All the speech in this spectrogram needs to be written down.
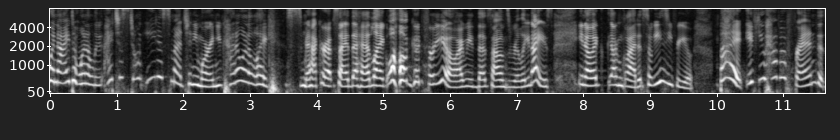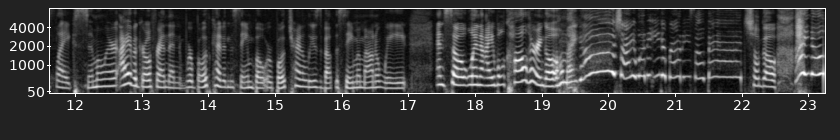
when I don't want to lose, I just don't eat as much anymore. And you kind of want to like smack her upside the head, like, well, good for you. I mean, that sounds really nice. You know, it, I'm glad it's so easy for you. But if you have a friend that's like similar, I have a girlfriend, then we're both kind of in the same boat. We're both trying to lose about the same amount of weight. And so when I will call her and go, oh my gosh, I want to eat a brownie so bad, she'll go, I know,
